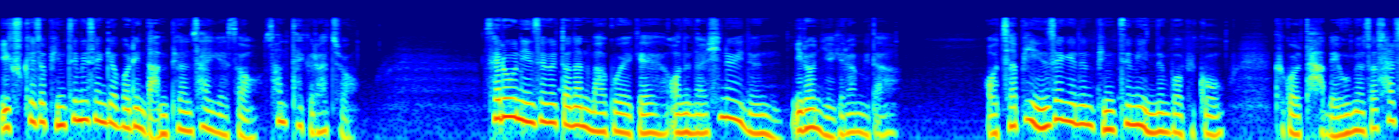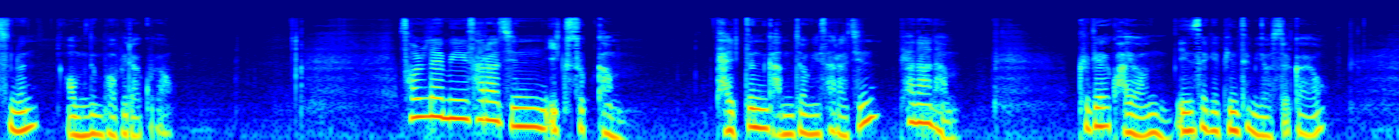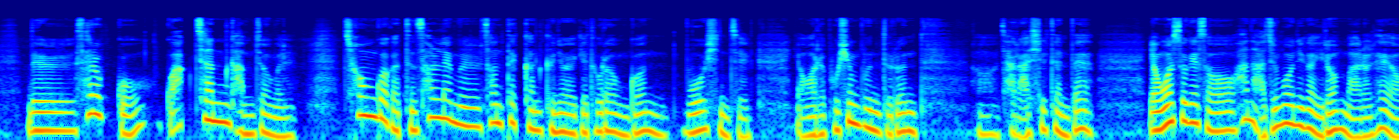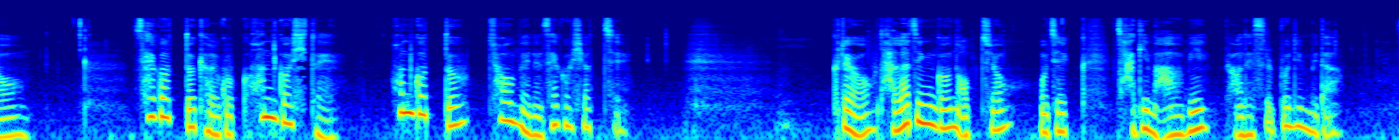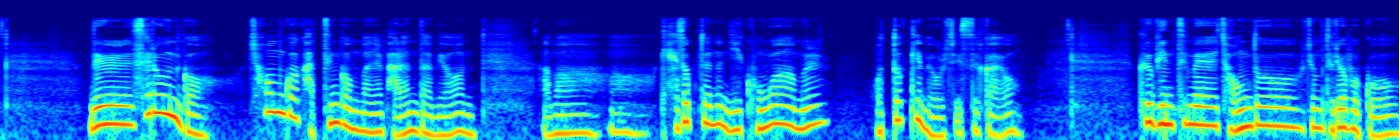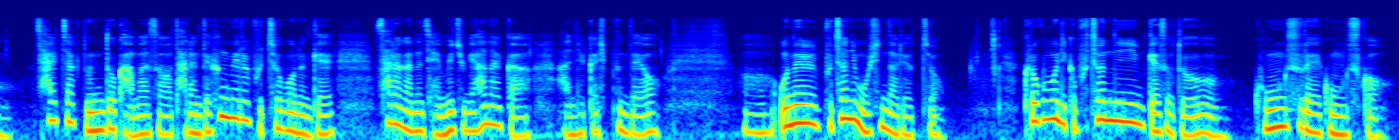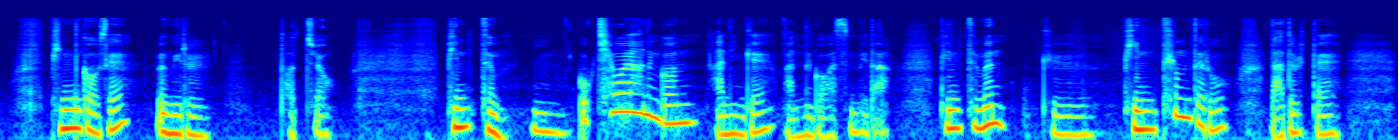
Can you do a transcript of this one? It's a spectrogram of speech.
익숙해져 빈틈이 생겨버린 남편 사이에서 선택을 하죠. 새로운 인생을 떠난 마고에게 어느 날 신우이는 이런 얘기를 합니다. 어차피 인생에는 빈틈이 있는 법이고 그걸 다 메우면서 살 수는 없는 법이라고요. 설렘이 사라진 익숙함, 달뜬 감정이 사라진 편안함. 그게 과연 인생의 빈틈이었을까요? 늘 새롭고 꽉 찬 감정을 처음과 같은 설렘을 선택한 그녀에게 돌아온 건 무엇인지 영화를 보신 분들은 어, 잘 아실 텐데 영화 속에서 한 아주머니가 이런 말을 해요. 새 것도 결국 헌 것이 돼. 헌 것도 처음에는 새 것이었지. 그래요. 달라진 건 없죠. 오직 자기 마음이 변했을 뿐입니다. 늘 새로운 거, 처음과 같은 것만을 바란다면 아마 어, 계속되는 이 공허함을 어떻게 메울 수 있을까요? 그 빈틈에 정도 좀 들여보고 살짝 눈도 감아서 다른데 흥미를 붙여보는 게 살아가는 재미 중에 하나가 아닐까 싶은데요. 어, 오늘 부처님 오신 날이었죠. 그러고 보니까 부처님께서도 공술의 공수거, 빈 것에 의미를 뒀죠. 빈틈, 음, 꼭 채워야 하는 건 아닌 게 맞는 것 같습니다. 빈틈은 그 빈 틈대로 놔둘 때,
